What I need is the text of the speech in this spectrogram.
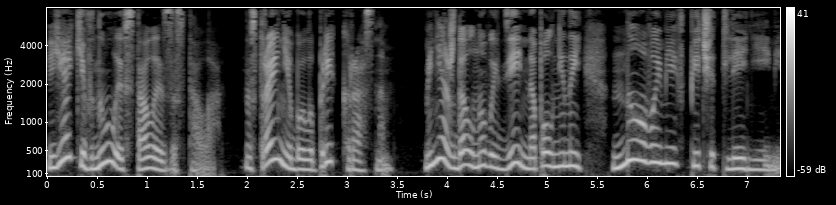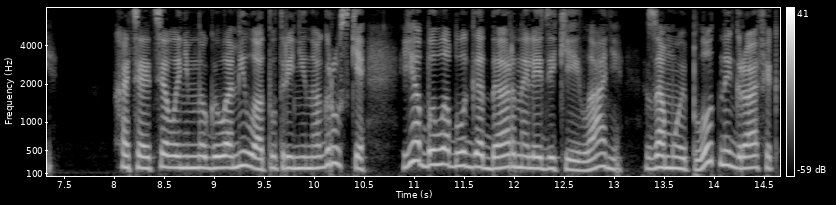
Я кивнула и встала из-за стола. Настроение было прекрасным. Меня ждал новый день, наполненный новыми впечатлениями. Хотя тело немного ломило от утренней нагрузки, я была благодарна леди Кейлане за мой плотный график,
